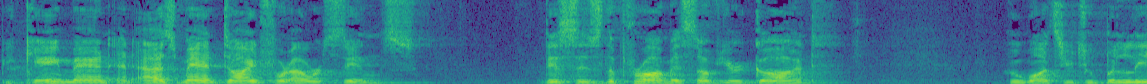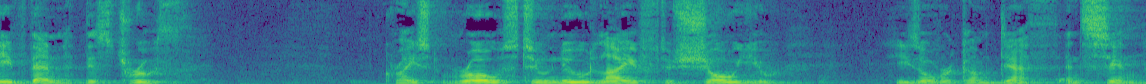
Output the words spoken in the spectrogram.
became man and as man died for our sins. This is the promise of your God, who wants you to believe then this truth. Christ rose to new life to show you he's overcome death and sin.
